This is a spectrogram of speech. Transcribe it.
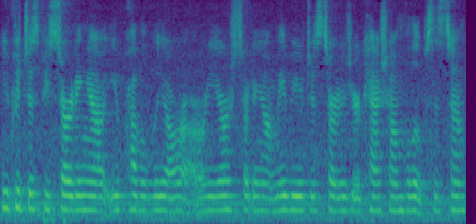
you could just be starting out. You probably are already are starting out. Maybe you just started your cash envelope system.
